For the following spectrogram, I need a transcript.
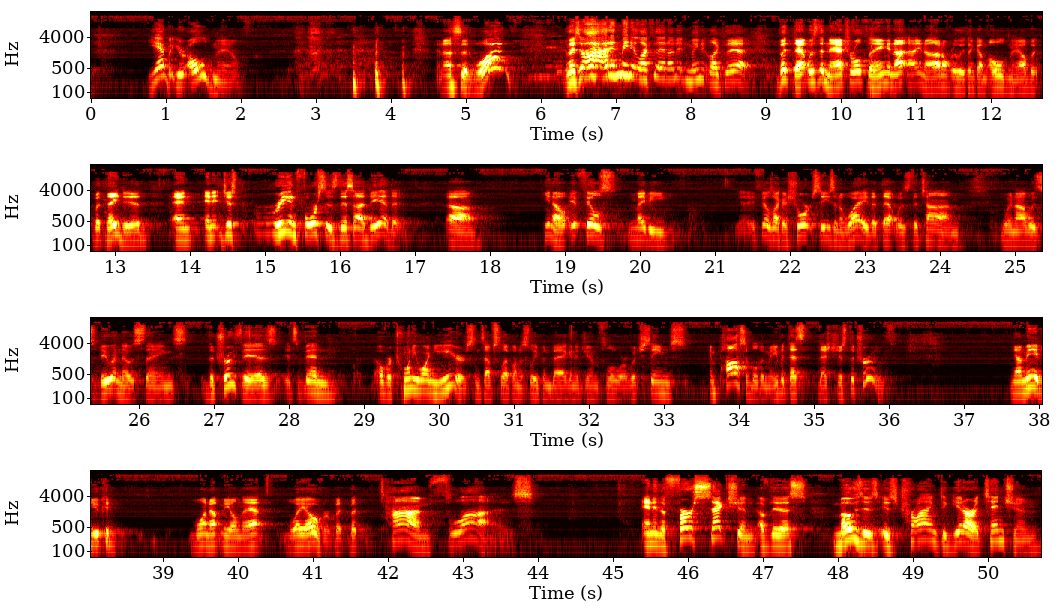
yeah, but you're old now. And I said, What? And they said, oh, I didn't mean it like that. I didn't mean it like that. But that was the natural thing. And I, you know, I don't really think I'm old now, but, but they did. And, and it just reinforces this idea that, uh, you know, it feels maybe it feels like a short season away that that was the time when I was doing those things. The truth is, it's been over 21 years since I've slept on a sleeping bag in a gym floor, which seems impossible to me, but that's, that's just the truth. Now, many of you could one up me on that way over, but, but time flies. And in the first section of this, Moses is trying to get our attention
